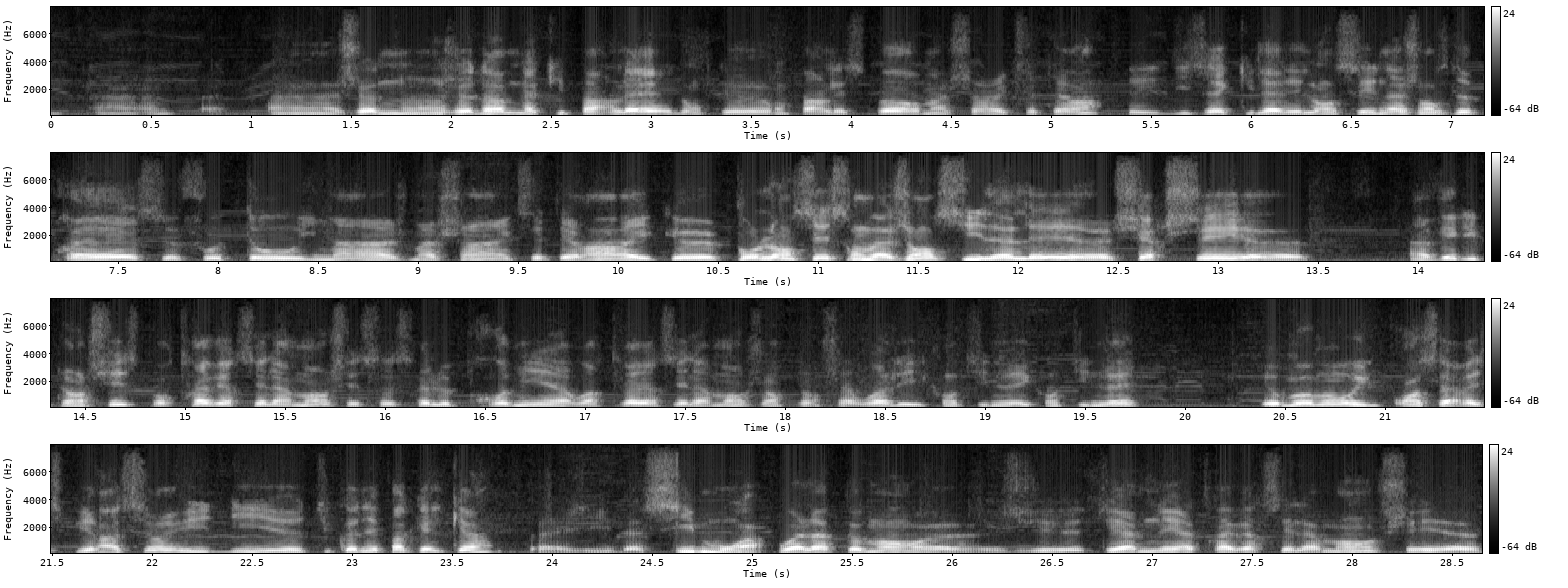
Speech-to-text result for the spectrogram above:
un, jeune, un jeune homme là qui parlait, donc euh, on parlait sport, machin, etc. Et il disait qu'il allait lancer une agence de presse, photo, images, machin, etc. Et que pour lancer son agence, il allait euh, chercher un véliplanchiste pour traverser la Manche et ce serait le premier à avoir traversé la Manche en planche à voile et il continuait et continuait. Et au moment où il prend sa respiration, il dit euh, Tu connais pas quelqu'un? Ben, J'ai dit ben, Si, moi. Voilà comment euh, j'ai été amené à traverser la Manche et, euh,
